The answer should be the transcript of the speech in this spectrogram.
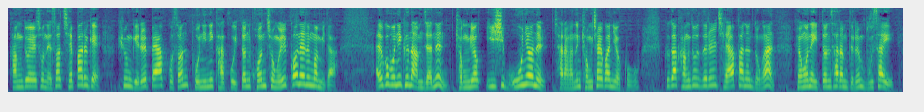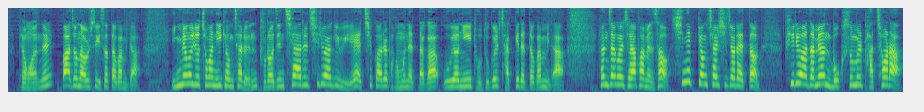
강도의 손에서 재빠르게 흉기를 빼앗고선 본인이 갖고 있던 권총을 꺼내는 겁니다. 알고 보니 그 남자는 경력 25년을 자랑하는 경찰관이었고 그가 강도들을 제압하는 동안 병원에 있던 사람들은 무사히 병원을 빠져나올 수 있었다고 합니다. 익명을 요청한 이 경찰은 부러진 치아를 치료하기 위해 치과를 방문했다가 우연히 도둑을 잡게 됐다고 합니다. 현장을 제압하면서 신입 경찰 시절에 했던 필요하다면 목숨을 바쳐라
